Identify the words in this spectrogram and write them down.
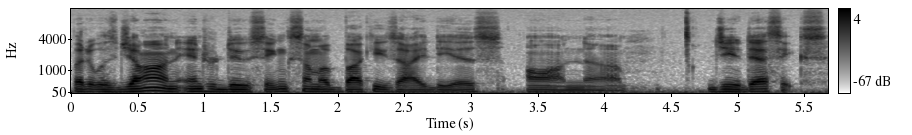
but it was John introducing some of Bucky's ideas on uh, geodesics.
